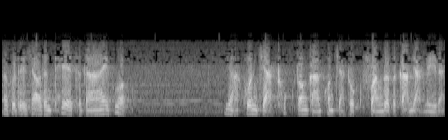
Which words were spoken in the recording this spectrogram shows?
พระพุทธเจ้าท่านเทศนาให้พวก อยากพ้นจากทุกต้องการพ้นจากทุก ฟังด้วยประการอย่างนี้แหละ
